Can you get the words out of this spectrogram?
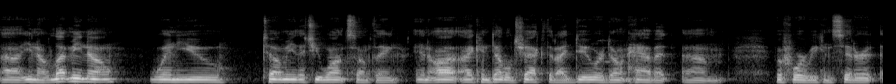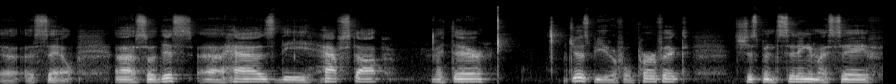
uh, you know, let me know when you tell me that you want something, and I can double check that I do or don't have it um, before we consider it a, a sale. Uh, so this uh, has the half stop right there. Just beautiful, perfect. It's just been sitting in my safe.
